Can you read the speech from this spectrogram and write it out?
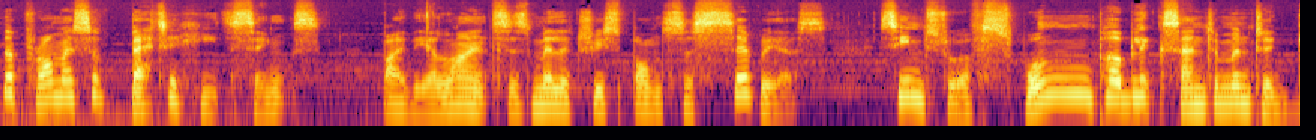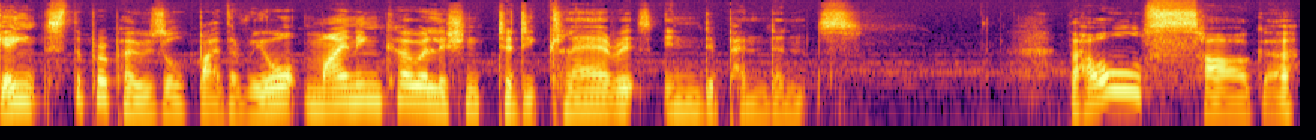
The promise of better heat sinks by the Alliance's military sponsor Sirius seems to have swung public sentiment against the proposal by the Riort Mining Coalition to declare its independence. The whole saga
